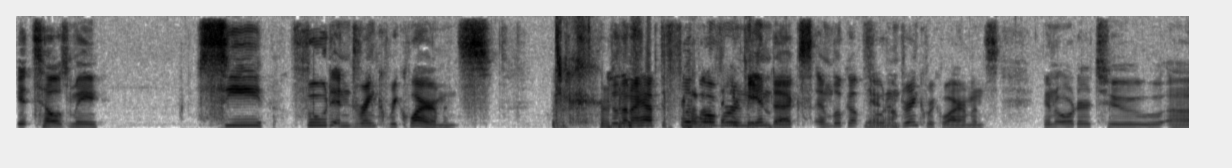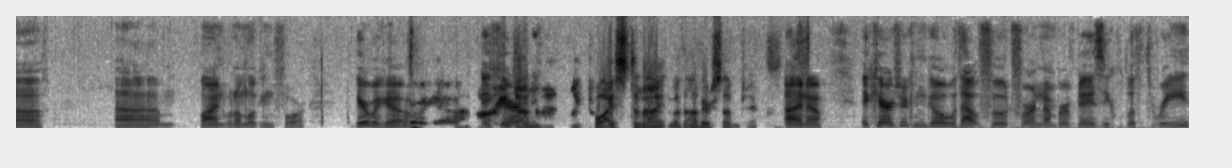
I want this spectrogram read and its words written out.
it tells me see food and drink requirements. So then I have to flip Well, over in thank the you. index and look up food Yeah. and drink requirements in order to uh, um, find what I'm looking for. Here we go. Here we go. I've already Karen- done that like twice tonight with other subjects. I know. A character can go without food for a number of days equal to three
